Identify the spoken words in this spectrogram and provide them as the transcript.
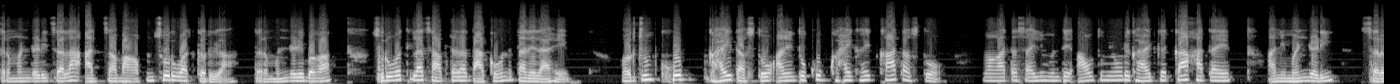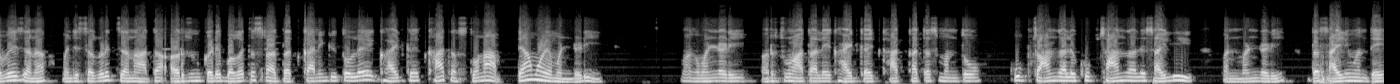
तर मंडळी चला आजचा भाग आपण सुरुवात करूया. तर मंडळी बघा सुरुवातीलाच आपल्याला दाखवण्यात आलेला आहे. अर्जुन खूप घाईत असतो आणि तो खूप घाई घाईत खात असतो. मग आता सायली म्हणते आहो तुम्ही एवढे घाईत घाईत का खाताय? आणि मंडळी सर्वजण म्हणजे सगळेच जण आता अर्जुनकडे बघतच राहतात कारण की तो लय घाईत घाईत खात असतो ना. त्यामुळे मंडळी मग मंडळी अर्जुन आता लय घाईत घाईत खात खातच म्हणतो खूप छान झाले खूप छान झाले सायली. पण मंडळी तर सायली म्हणते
